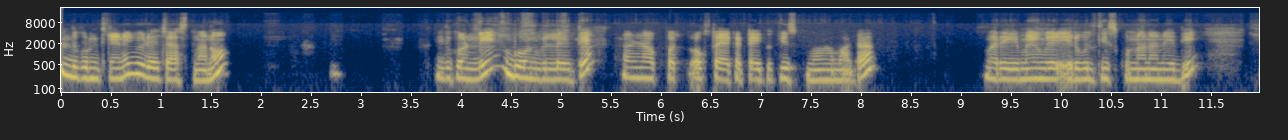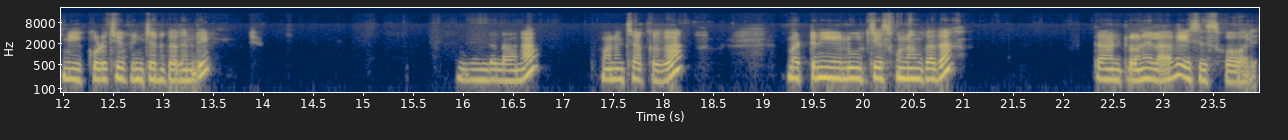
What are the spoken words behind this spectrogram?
అందు గురించి నేను వీడియో చేస్తున్నాను. ఇదిగోండి బోన్ బిల్ అయితే. ఒక ఒక ప్యాకెట్ అయితే తీసుకున్నాను అనమాట మరి మేము ఎరువులు తీసుకున్నాను అనేది మీకు కూడా చూపించాను కదండి. ఉండలానా? మనం చక్కగా మట్టిని లూజ్ చేసుకున్నాం కదా దాంట్లోనే ఇలా వేసేసుకోవాలి.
